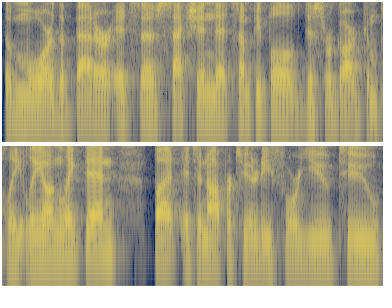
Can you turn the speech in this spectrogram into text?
The more, the better. It's a section that some people disregard completely on LinkedIn, but it's an opportunity for you to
